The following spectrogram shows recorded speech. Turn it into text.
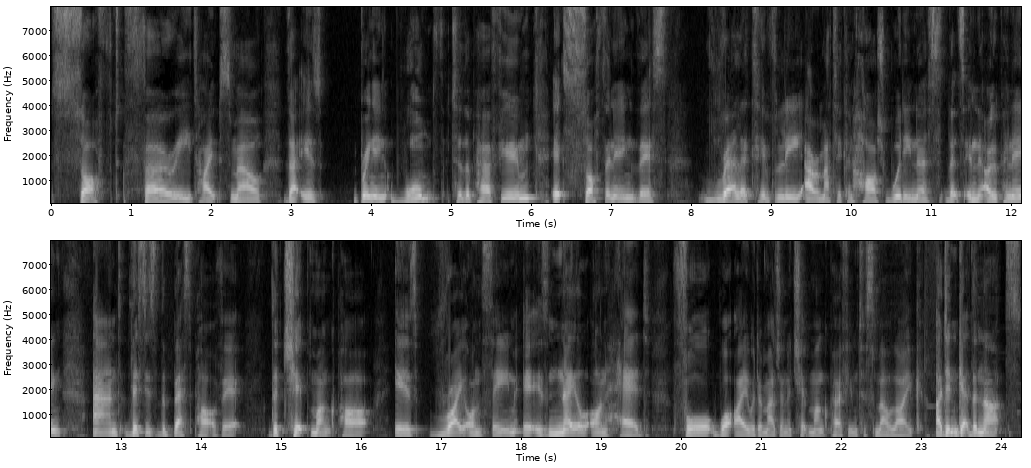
soft, furry type smell that is bringing warmth to the perfume. It's softening this relatively aromatic and harsh woodiness that's in the opening. And this is the best part of it. The chipmunk part is right on theme. It is nail on head for what I would imagine a chipmunk perfume to smell like. I didn't get the nuts,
